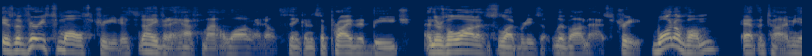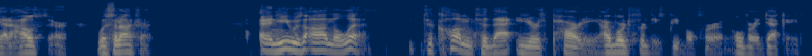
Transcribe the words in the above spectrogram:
is a very small street. It's not even a half mile long, I don't think, and it's a private beach. And there's a lot of celebrities that live on that street. One of them, at the time, he had a house there, was Sinatra, and he was on the list to come to that year's party. I worked for these people for over a decade.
